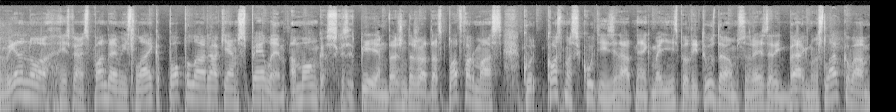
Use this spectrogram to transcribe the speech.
Viena no iespējams pandēmijas laika populārākajām spēlēm, Among Us, kas ir pieejama daž dažādās platformās, kur kosmosa kuģī zinātnieki mēģina izpildīt uzdevumus un reiz arī bēg no slepkavām,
